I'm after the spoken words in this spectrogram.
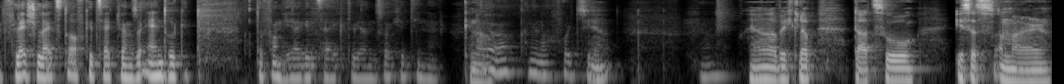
Flashlights drauf gezeigt werden, so Eindrücke davon hergezeigt werden, solche Dinge. Genau. Ja, kann ich nachvollziehen. Ja, ja. ja aber ich glaube, dazu ist es einmal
